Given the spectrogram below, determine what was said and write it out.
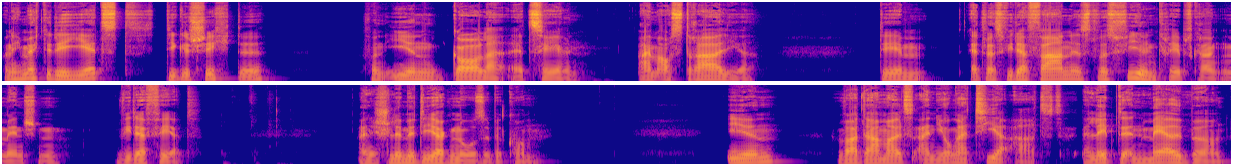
Und ich möchte dir jetzt die Geschichte von Ian Gawler erzählen, einem Australier, dem etwas widerfahren ist, was vielen krebskranken Menschen widerfährt. Eine schlimme Diagnose bekommen. Ian war damals ein junger Tierarzt. Er lebte in Melbourne,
